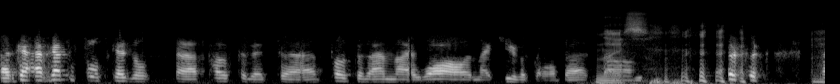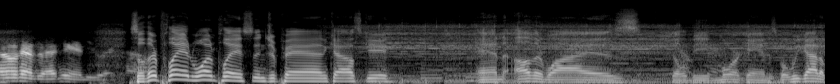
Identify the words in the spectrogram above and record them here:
I've got I've got the full schedule uh, posted it uh, posted on my wall in my cubicle, but um, nice. I don't have that handy right now. so they're playing one place in Japan, Kowski, and otherwise there'll be more games. But we got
